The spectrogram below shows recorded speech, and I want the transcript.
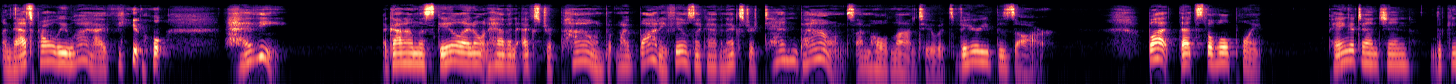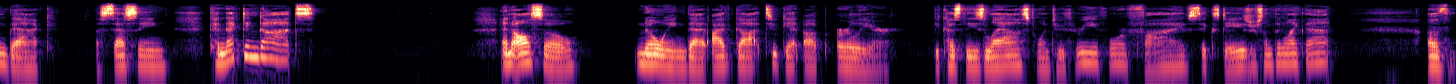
And that's probably why I feel heavy I got on the scale, I don't have an extra pound, but my body feels like I have an extra 10 pounds I'm holding on to. It's very bizarre. But that's the whole point paying attention, looking back, assessing, connecting dots, and also knowing that I've got to get up earlier because these last one, two, three, four, five, six days or something like that of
